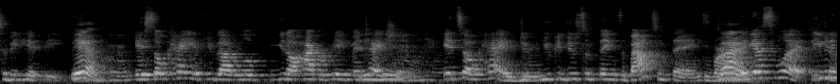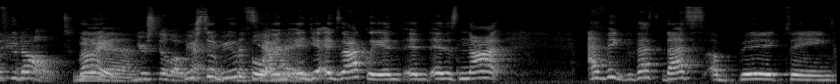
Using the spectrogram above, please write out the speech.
To be hippie. Yeah. Mm-hmm. It's okay if you got a little, you know, hyperpigmentation. Mm-hmm. Mm-hmm. It's okay. Do, you can do some things about some things. Right. But guess what? Even if you don't, Right. Yeah. you're still okay. You're still beautiful, That's and, and yeah, exactly, and, and and it's not. I think that's that's a big thing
